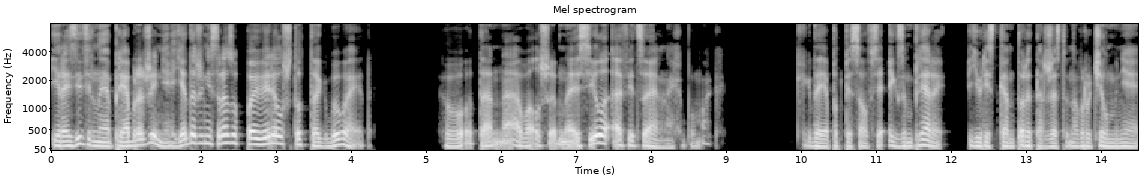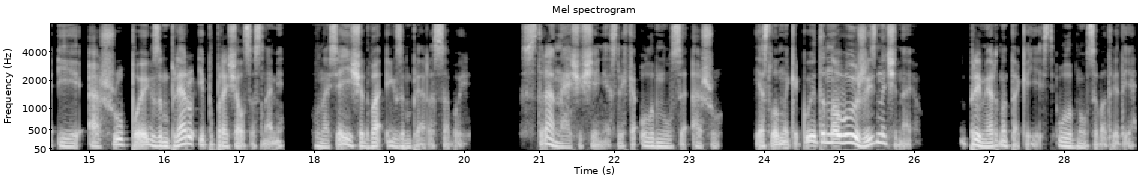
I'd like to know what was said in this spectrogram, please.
и разительное преображение. Я даже не сразу поверил, что так бывает. Вот она, волшебная сила официальных бумаг. Когда я подписал все экземпляры, юрист конторы торжественно вручил мне и Ашу по экземпляру и попрощался с нами, унося еще два экземпляра с собой. Странное ощущение, слегка улыбнулся Ашу. Я словно какую-то новую жизнь начинаю. «Примерно так и есть», — улыбнулся в ответ я.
